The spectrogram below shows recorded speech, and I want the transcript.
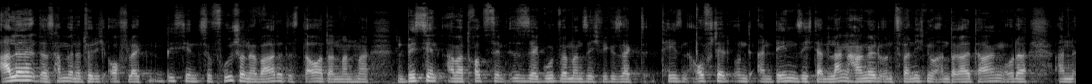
alle. Das haben wir natürlich auch vielleicht ein bisschen zu früh schon erwartet. Das dauert dann manchmal ein bisschen, aber trotzdem ist es sehr gut, wenn man sich, wie gesagt, Thesen aufstellt und an denen sich dann langhangelt und zwar nicht nur an drei Tagen oder an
